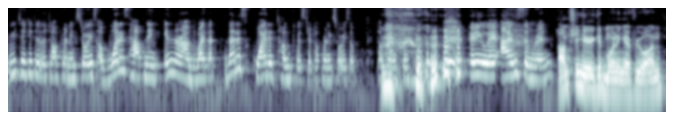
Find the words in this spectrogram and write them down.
we take you through the top trending stories of what is happening in and around Dubai. That that is quite a tongue twister. Top trending stories of top trending stories. anyway, I'm Simran. I'm Shahir. Good morning, everyone.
